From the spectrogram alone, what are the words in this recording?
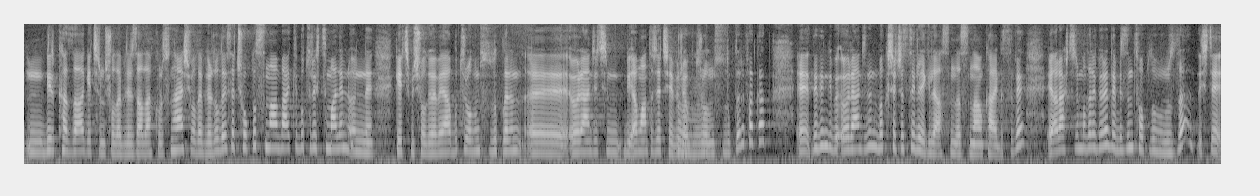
m, bir kaza geçirmiş olabiliriz Allah korusun her şey olabilir. Dolayısıyla çoklu sınav belki bu tür ihtimallerin önüne geçmiş oluyor veya bu tür olumsuzlukların e, öğrenci için bir avantaja çeviriyor bu tür olumsuzlukları. Fakat e, dediğim gibi öğrencinin bakış açısıyla ilgili aslında sınav kaygısı ve e, araştırmalara göre de bizim toplumumuzda işte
